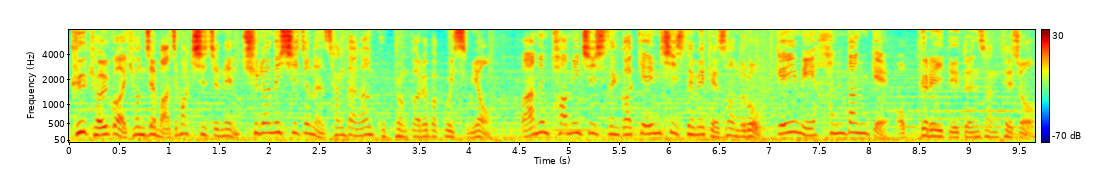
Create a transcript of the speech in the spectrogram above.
그 결과 현재 마지막 시즌인 출현의 시즌은 상당한 고평가를 받고 있으며 많은 파밍 시스템과 게임 시스템의 개선으로 게임이 한 단계 업그레이드 된 상태죠.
